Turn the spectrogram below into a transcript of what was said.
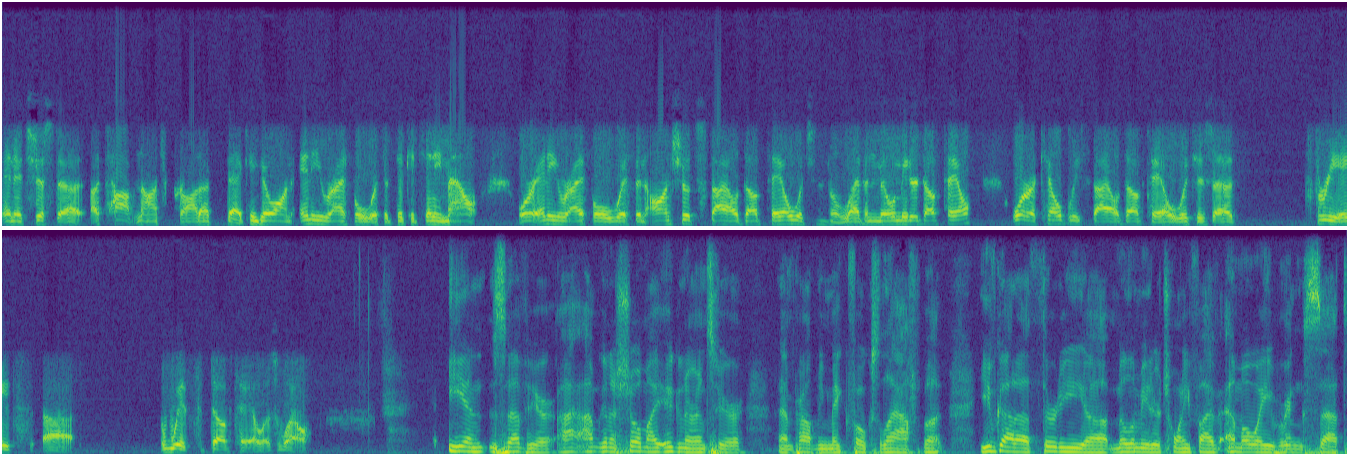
and it's just a, a top-notch product that can go on any rifle with a Picatinny mount or any rifle with an Anschutz style dovetail, which is an 11 millimeter dovetail, or a Kelbly style dovetail, which is a 3 8 uh, with dovetail as well. Ian Zev here. I, am going to show my ignorance here and probably make folks laugh, but you've got a 30 uh, millimeter 25 MOA ring set.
